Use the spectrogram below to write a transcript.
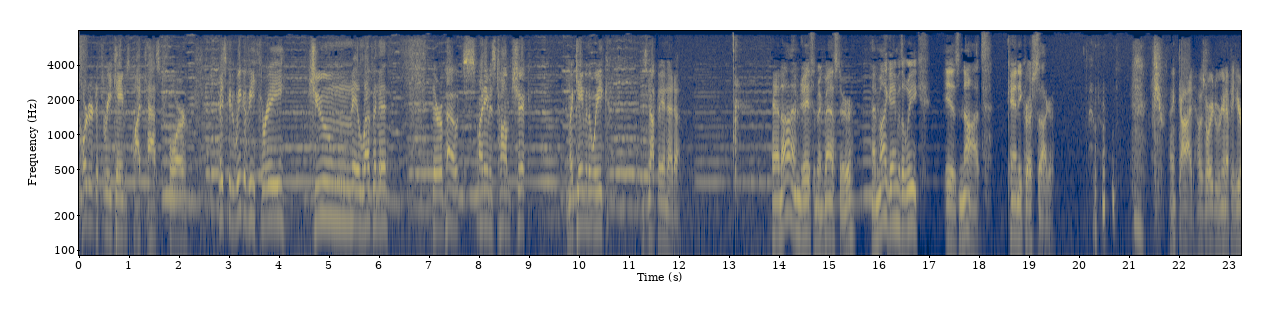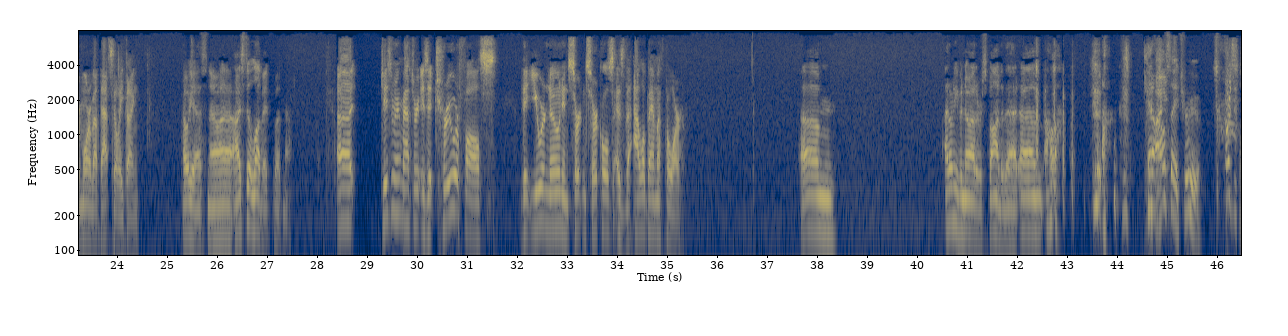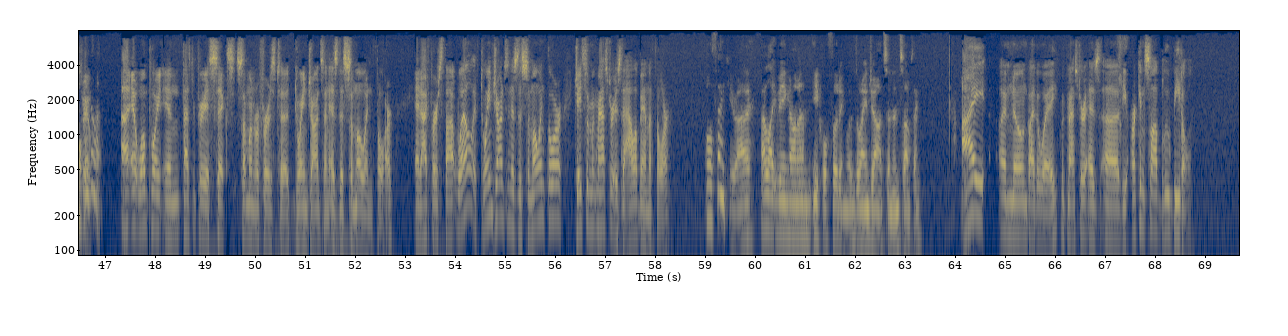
listening to the Quarter to Three Games podcast for basically the week of E3, June 11th, thereabouts. My name is Tom Chick. My game of the week is not Bayonetta. And I'm Jason McMaster, and my game of the week is not Candy Crush Saga. Thank God. I was worried we were going to have to hear more about that silly thing. Oh yes, no, I, I still love it, but no. Uh, Jason McMaster, is it true or false that you are known in certain circles as the Alabama Thor? Um, I don't even know how to respond to that. Um, I'll, you know, I'll say true. Of course it's Why true. not? Uh, at one point in Fast and Furious 6, someone refers to Dwayne Johnson as the Samoan Thor. And I first thought, well, if Dwayne Johnson is the Samoan Thor, Jason McMaster is the Alabama Thor. Well, thank you. I, I like being on an equal footing with Dwayne Johnson and something. I am known, by the way, McMaster, as uh, the Arkansas Blue Beetle.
